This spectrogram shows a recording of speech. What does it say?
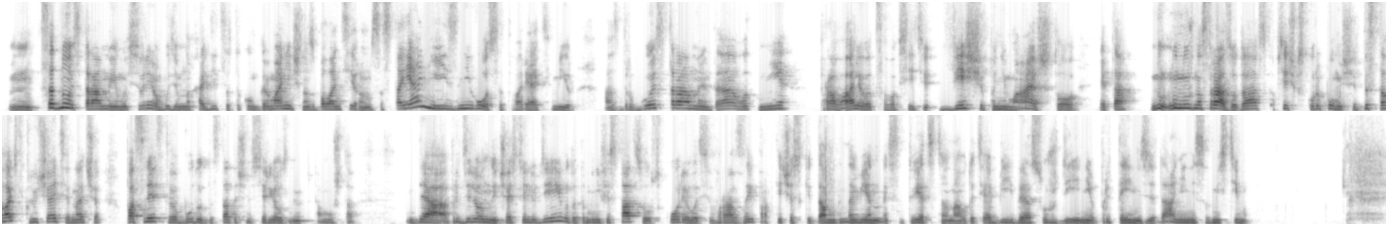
с одной стороны, мы все время будем находиться в таком гармонично сбалансированном состоянии, из него сотворять мир, а с другой стороны, да, вот не проваливаться во все эти вещи, понимая, что это ну, ну, нужно сразу, да, аптечку скорой помощи доставать, включать, иначе последствия будут достаточно серьезными, потому что для определенной части людей вот эта манифестация ускорилась в разы практически до мгновенной. Соответственно, вот эти обиды, осуждения, претензии, да, они несовместимы.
